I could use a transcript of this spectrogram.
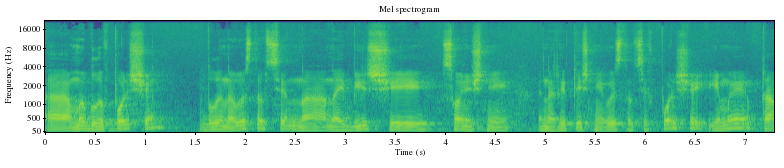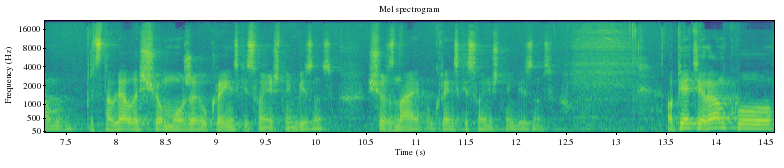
е, ми були в Польщі, були на виставці на найбільшій сонячній енергетичній виставці в Польщі, і ми там представляли, що може український сонячний бізнес, що знає український сонячний бізнес. О 5 ранку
